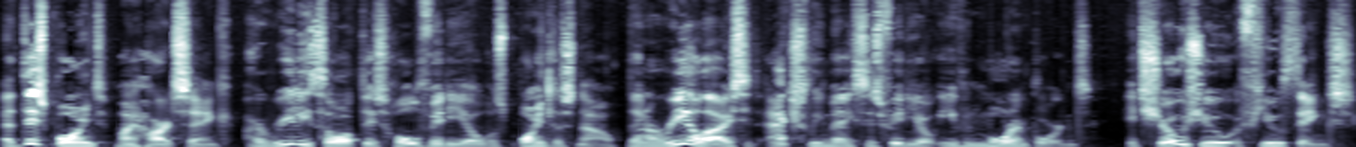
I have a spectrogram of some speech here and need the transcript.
At this point, my heart sank. I really thought this whole video was pointless now. Then I realized it actually makes this video even more important it shows you a few things.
